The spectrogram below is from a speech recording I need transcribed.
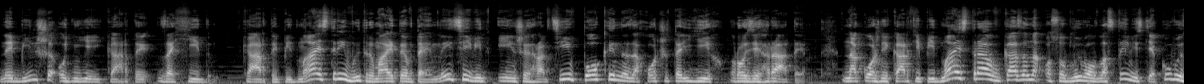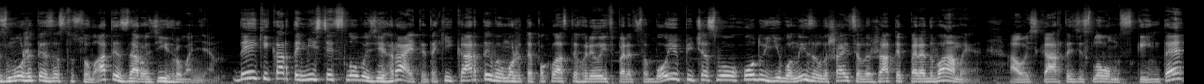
не більше однієї карти за хід. Карти підмайстрів ви тримаєте в таємниці від інших гравців, поки не захочете їх розіграти. На кожній карті підмайстра вказана особлива властивість, яку ви зможете застосувати за розігрування. Деякі карти містять слово зіграйте. Такі карти ви можете покласти горілиць перед собою під час свого ходу, і вони залишаються лежати перед вами. А ось карти зі словом скиньте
